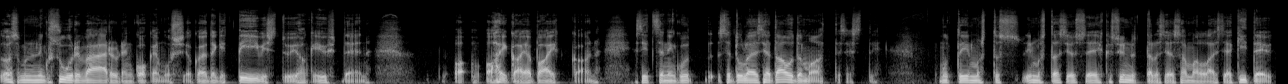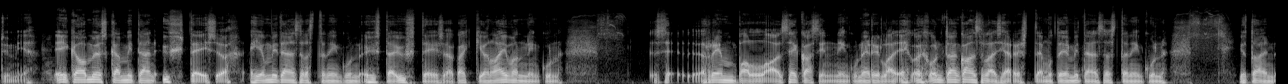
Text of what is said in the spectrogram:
On semmoinen niin kuin suuri vääryyden kokemus, joka jotenkin tiivistyy johonkin yhteen aikaan ja paikkaan. Ja sitten se, niin kuin, se tulee sieltä automaattisesti mutta ilmastoasioissa ei ehkä synny tällaisia samanlaisia kiteytymiä. Eikä ole myöskään mitään yhteisöä, ei ole mitään sellaista niin kuin yhtä yhteisöä. Kaikki on aivan niin kuin se rempallaan sekaisin niin kuin erilaisia, ehkä on jotain kansalaisjärjestöjä, mutta ei mitään sellaista niin kuin jotain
